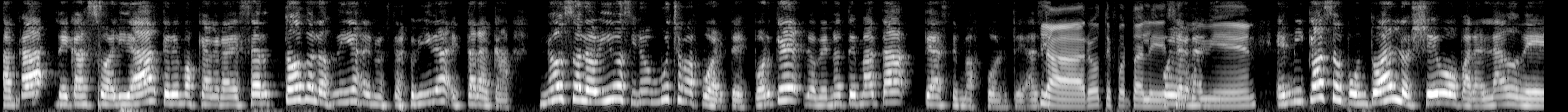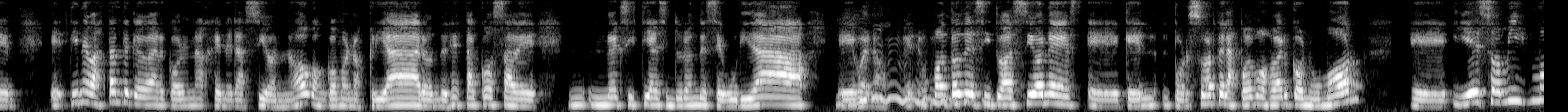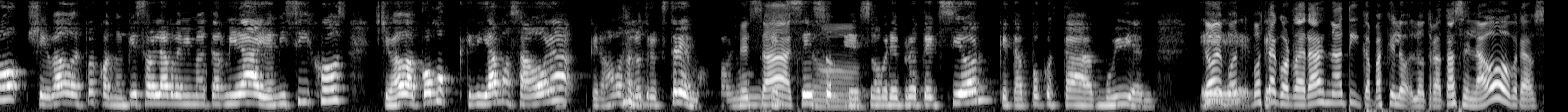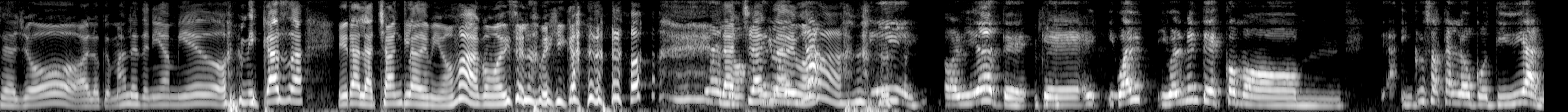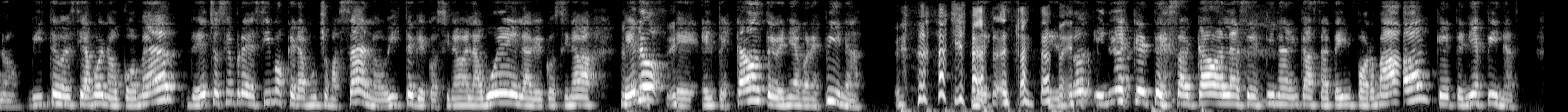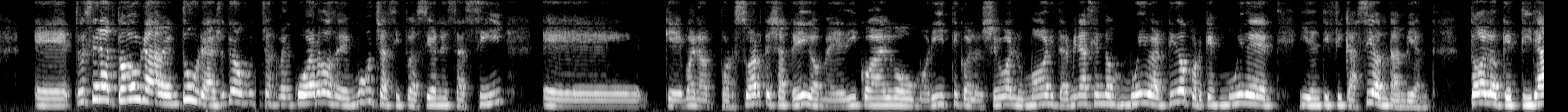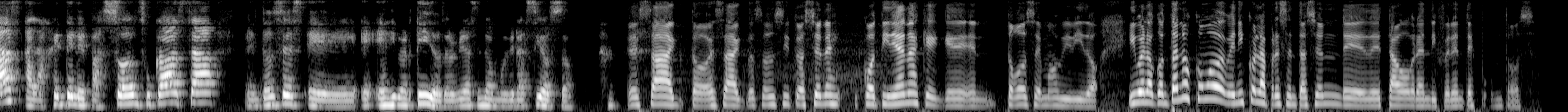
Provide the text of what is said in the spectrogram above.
acá de casualidad tenemos que agradecer todos los días de nuestra vida estar acá. No solo vivos, sino mucho más fuertes, porque lo que no te mata te hace más fuerte. Así Claro, te fortalece, muy bien. En mi caso puntual lo llevo para el lado de, eh, tiene bastante que ver con una generación, ¿no? Con cómo nos criaron, desde esta cosa de no existía el cinturón de seguridad, eh, bueno, eh, un montón de situaciones eh, que por suerte las podemos ver con humor. Eh, y eso mismo, llevado después cuando empiezo a hablar de mi maternidad y de mis hijos, llevado a cómo criamos ahora, que nos vamos al otro extremo, con un exceso de Exacto. sobreprotección que tampoco está muy bien. No, vos, Eh, vos te acordarás, Nati, capaz que lo, lo tratás en la obra. O sea, yo a lo que más le tenía miedo en mi casa era la chancla de mi mamá, como dicen los mexicanos, ¿no? La bueno, chancla de mamá. sí, olvídate, que igual, igualmente es como, mm, incluso hasta en lo cotidiano, ¿viste? Vos decías, bueno, comer, de hecho siempre decimos que era mucho más sano, ¿viste? Que cocinaba la abuela, que cocinaba, pero Sí, eh, el pescado te venía con espinas. claro, exactamente. y no es que te sacaban las espinas en casa, te informaban que tenía espinas. Eh, entonces era toda una aventura. Yo tengo muchos recuerdos de muchas situaciones así, eh, que bueno, por suerte ya te digo, me dedico a algo humorístico, lo llevo al humor y termina siendo muy divertido porque es muy de identificación también. Todo lo que tirás a la gente le pasó en su casa, entonces eh, e- es divertido, termina siendo muy gracioso. Exacto, exacto. Son situaciones cotidianas que, todos hemos vivido. Y bueno, contanos cómo venís con la presentación de esta obra en diferentes puntos.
